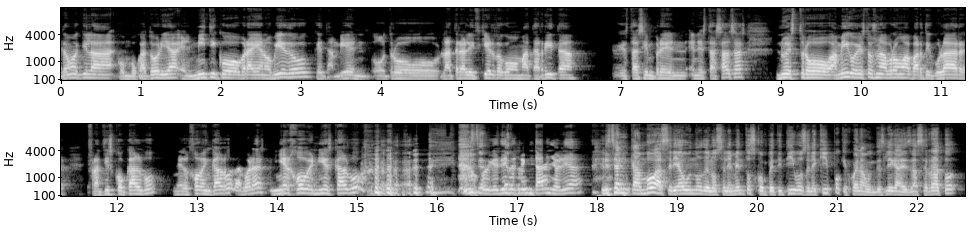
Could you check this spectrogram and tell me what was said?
tengo aquí la convocatoria, el mítico Brian Oviedo, que también otro lateral izquierdo como Matarrita está siempre en, estas salsas. Nuestro amigo, y esto es una broma particular, Francisco Calvo, el joven Calvo, ¿te acuerdas? Ni es joven ni es calvo, porque tiene 30 años ya. Cristian Camboa sería uno de los elementos competitivos del equipo que juega en la Bundesliga desde hace rato,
